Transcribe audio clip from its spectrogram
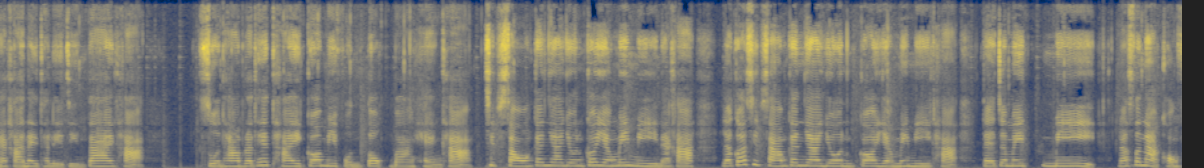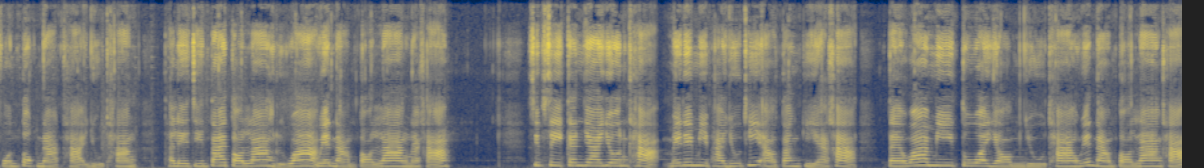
นะคะ ในทะเลจีนใต้ค่ะ ส่วนทางประเทศไทยก็มีฝนตกบางแห่งค่ะ 12 กันยายนก็ยังไม่มีนะคะ แล้วก็ 13 กันยายนก็ยังไม่มีค่ะ แต่จะไม่มีลักษณะของฝนตกหนักค่ะ อยู่ทางทะเลจีนใต้ตอนล่างหรือว่าเวียดนามตอนล่างนะคะ 14 กันยายนค่ะ ไม่ได้มีพายุที่อ่าวตังเกียค่ะ แต่ว่ามีตัวย่อมอยู่ทางเวียดนามตอนล่างค่ะ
